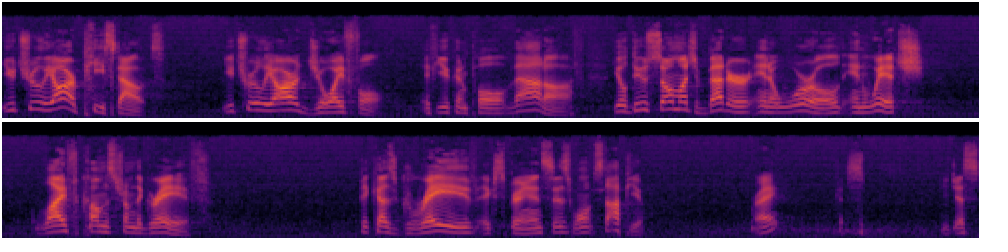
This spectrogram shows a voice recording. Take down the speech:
You truly are pieced out. You truly are joyful if you can pull that off. You'll do so much better in a world in which life comes from the grave. Because grave experiences won't stop you, right? Because you're just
